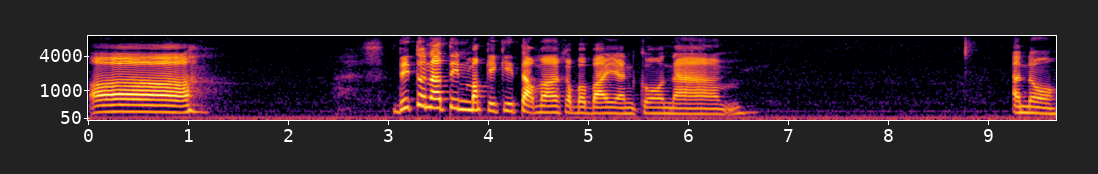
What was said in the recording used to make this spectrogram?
ah, dito natin makikita mga kababayan ko na ano,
